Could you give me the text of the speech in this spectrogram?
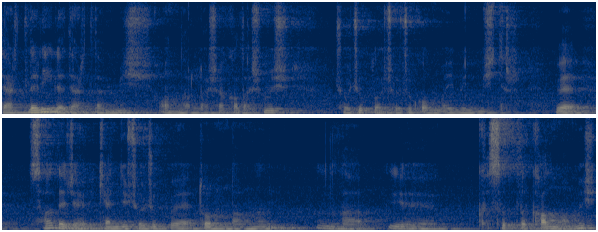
dertleriyle dertlenmiş, onlarla şakalaşmış, çocukla çocuk olmayı bilmiştir. Ve sadece kendi çocuk ve torunlarınınla e, kısıtlı kalmamış,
